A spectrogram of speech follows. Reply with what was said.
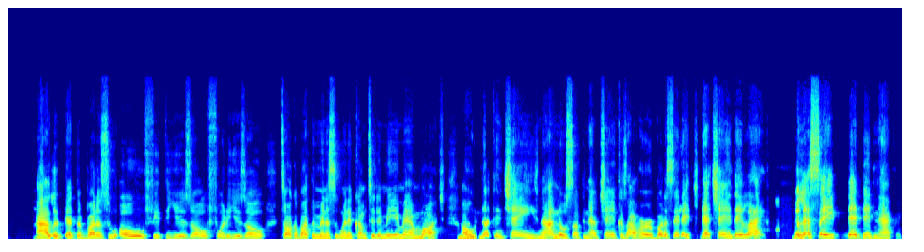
I mm-hmm. looked at the brothers who old, 50 years old, 40 years old, talk about the minister when it come to the Million Man March. Mm-hmm. Oh, nothing changed. Now I know something have changed because I've heard brothers say they that changed their life. But let's say that didn't happen.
